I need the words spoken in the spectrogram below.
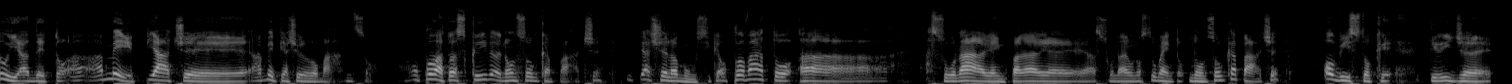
lui ha detto a, me piace, a me piace il romanzo. Ho provato a scrivere, non sono capace. Mi piace la musica. Ho provato a, a suonare, a imparare a suonare uno strumento, non sono capace. Ho visto che dirigere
